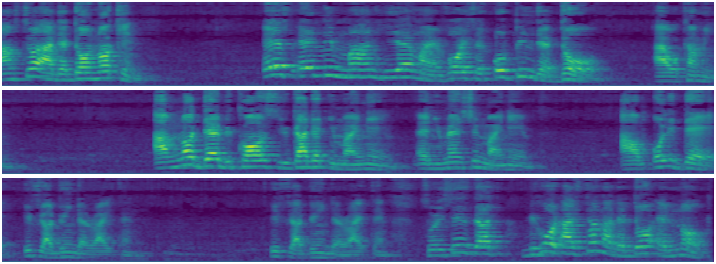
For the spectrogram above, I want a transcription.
I'm still at the door knocking. If any man hear my voice and open the door, I will come in. I'm not there because you gathered in my name and you mentioned my name. I'm only there if you are doing the right thing. If you are doing the right thing. So he says that, Behold, I stand at the door and knock.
